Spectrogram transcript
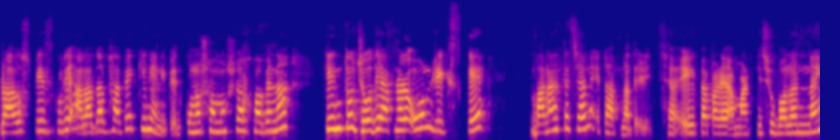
ব্লাউজ পিসগুলি আলাদাভাবে কিনে নেবেন, কোনো সমস্যা হবে না। কিন্তু যদি আপনারা ওন রিস্কে বানাতে চান, এটা আপনাদের ইচ্ছা। এই ব্যাপারে আমার কিছু বলার নাই।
